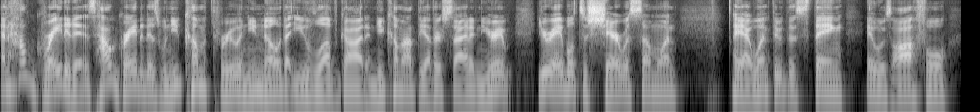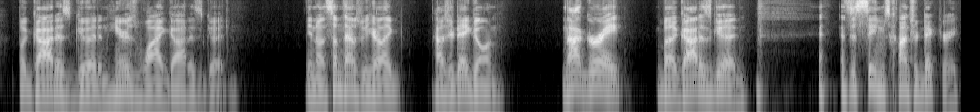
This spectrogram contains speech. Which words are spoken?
And how great it is. How great it is when you come through and you know that you've loved God and you come out the other side and you're you're able to share with someone, "Hey, I went through this thing. It was awful, but God is good and here's why God is good." You know, sometimes we hear like, "How's your day going?" Not great, but God is good. it just seems contradictory.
